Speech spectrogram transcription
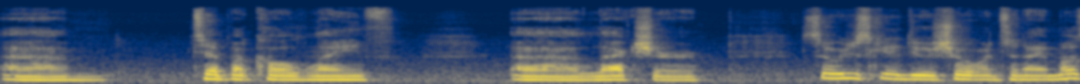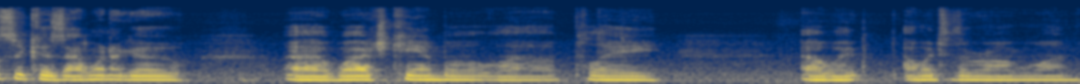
um, typical length uh, lecture. So we're just going to do a short one tonight, mostly because I want to go uh, watch Campbell uh, play. Oh, wait, I went to the wrong one.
